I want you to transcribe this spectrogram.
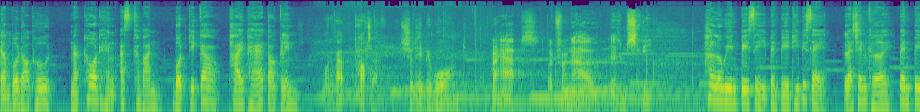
ดัมเบิลดอร์พูด นักโทษแห่งอัสคาบัน บทที่ 9พ่ายแพ้ต่อกลิม What about Potter? Should he be warned? Perhaps, but for now, let him sleep. ฮาโลวีนปี 4 เป็นปีที่พิเศษ และเช่นเคย เป็นปี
